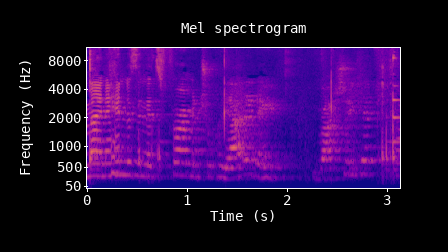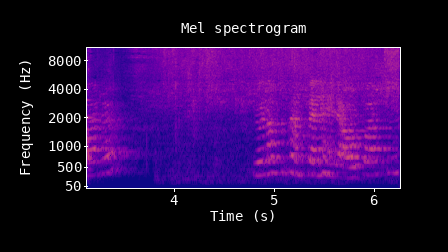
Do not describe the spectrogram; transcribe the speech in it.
Meine Hände sind jetzt voll mit Schokolade, die wasche ich jetzt gerade. Jonas, du kannst deine Hände auch waschen.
